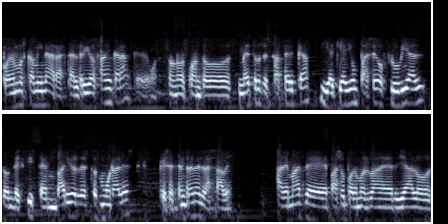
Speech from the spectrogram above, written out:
podemos caminar hasta el río Záncara, que son unos cuantos metros, está cerca, y aquí hay un paseo fluvial donde existen varios de estos murales que se centran en las aves. Además de paso podemos ver ya los,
